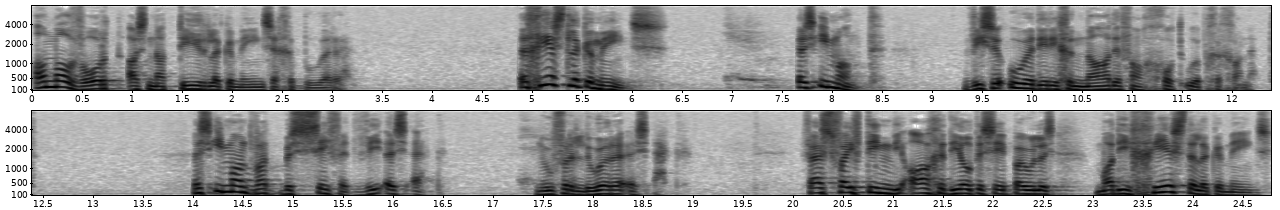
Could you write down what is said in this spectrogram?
Almal word as natuurlike mense gebore. 'n Geestelike mens is iemand wie se oë deur die genade van God oopgegaan het. Is iemand wat besef het wie is ek? En hoe verlore is ek? Vers 15 die A gedeelte sê Paulus, maar die geestelike mens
